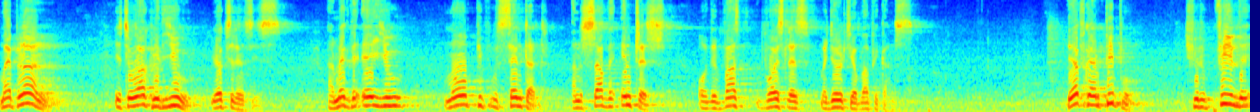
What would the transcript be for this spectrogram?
My plan is to work with you, Your Excellencies, and make the AU more people-centered and serve the interests of the vast voiceless majority of Africans. The African people should feel the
